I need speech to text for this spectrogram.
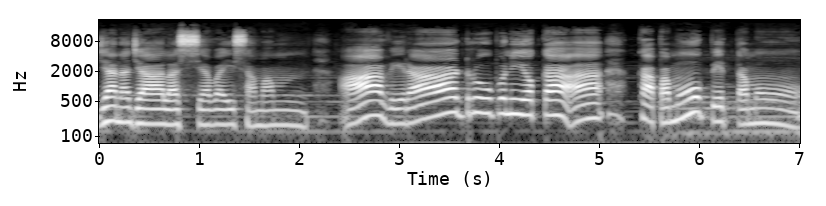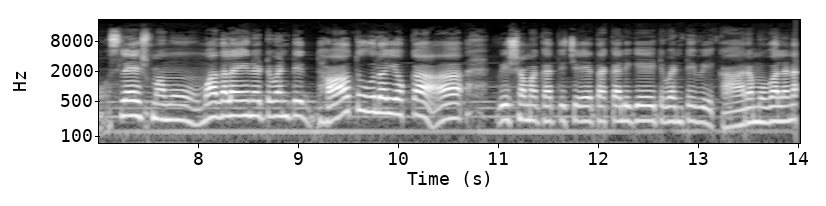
జనజాలస్య వైసమం ఆ విరాట్ రూపుని యొక్క కపము పిత్తము శ్లేష్మము మొదలైనటువంటి ధాతువుల యొక్క విషమగతి చేత కలిగేటువంటి వికారము వలన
